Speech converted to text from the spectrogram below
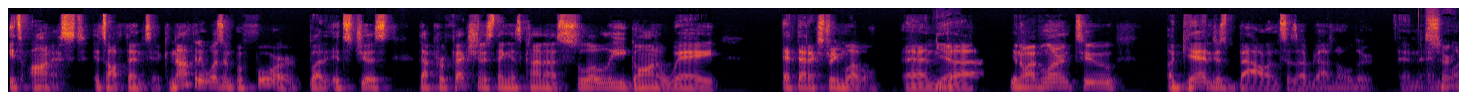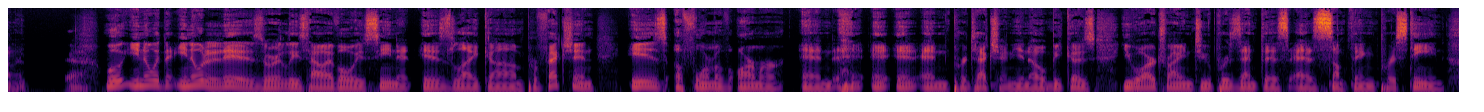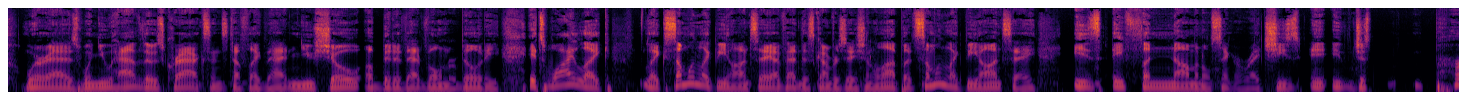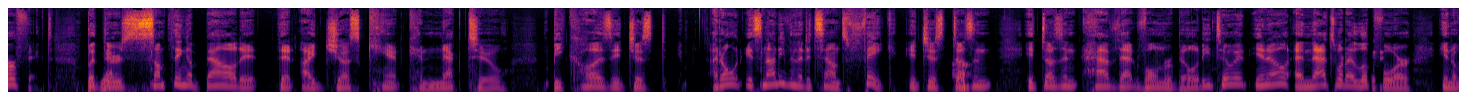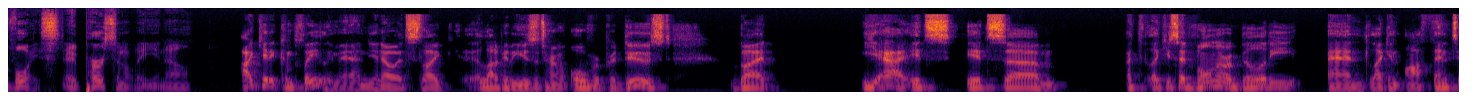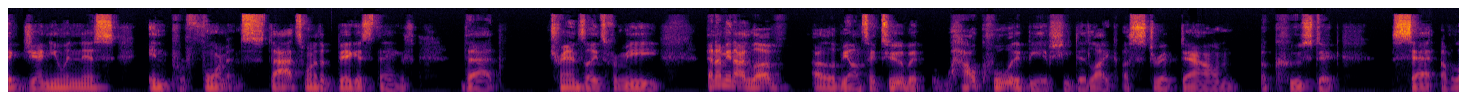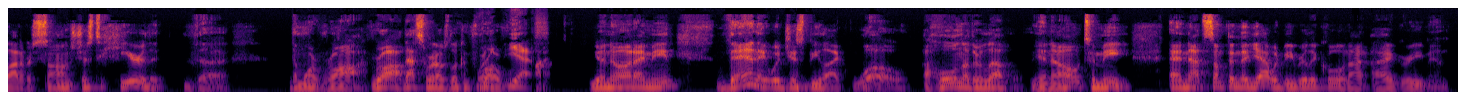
it's honest, it's authentic. Not that it wasn't before, but it's just that perfectionist thing has kind of slowly gone away at that extreme level. And yeah. uh, you know, I've learned to again just balance as I've gotten older and, and. Yeah. Well, you know what the, you know what it is, or at least how I've always seen it is like um, perfection is a form of armor and, and and protection, you know, because you are trying to present this as something pristine. Whereas when you have those cracks and stuff like that, and you show a bit of that vulnerability, it's why like like someone like Beyonce. I've had this conversation a lot, but someone like Beyonce is a phenomenal singer, right? She's it, it just perfect, but yeah. there's something about it that I just can't connect to because it just I don't it's not even that it sounds fake. It just uh-huh. doesn't uh, it doesn't have that vulnerability to it, you know? And that's what I look for in a voice, uh, personally, you know. I get it completely, man. You know, it's like a lot of people use the term overproduced, but yeah, it's it's um like you said vulnerability and like an authentic genuineness in performance. That's one of the biggest things that translates for me. And I mean, I love I love Beyonce too, but how cool would it be if she did like a stripped down acoustic set of a lot of her songs just to hear the the the more raw raw that's what i was looking for raw, yes you know what i mean? Then it would just be like whoa a whole nother level you know to me. And that's something that yeah would be really cool. And i, I agree man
